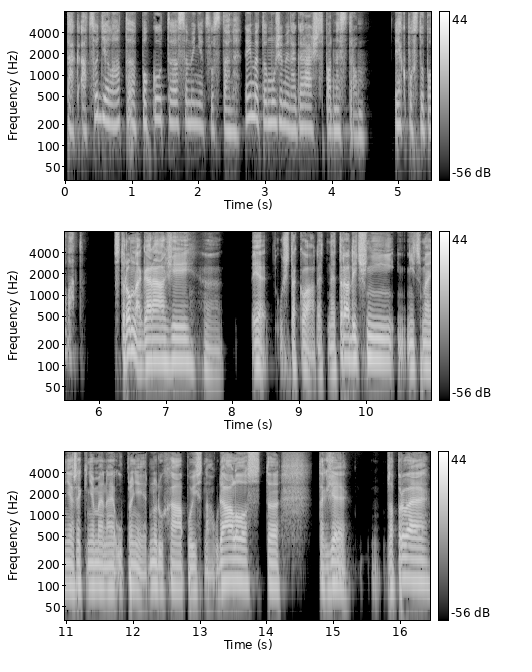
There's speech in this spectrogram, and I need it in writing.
Tak a co dělat, pokud se mi něco stane? Dejme tomu, že mi na garáž spadne strom. Jak postupovat? Strom na garáži eh, je už taková netradiční, nicméně řekněme ne úplně jednoduchá pojistná událost. Takže zaprvé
